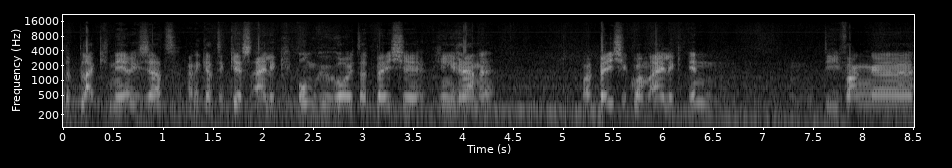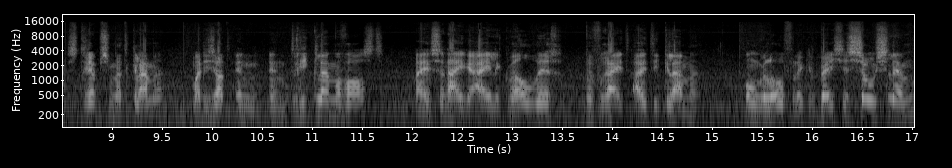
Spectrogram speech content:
de plek neergezet. En ik heb de kist eigenlijk omgegooid dat het beestje ging rennen. Maar het beestje kwam eigenlijk in die vangstrips met klemmen. Maar die zat in, in drie klemmen vast. Maar hij heeft zijn eigen eigenlijk wel weer bevrijd uit die klemmen. Ongelooflijk, het beestje is zo slim.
